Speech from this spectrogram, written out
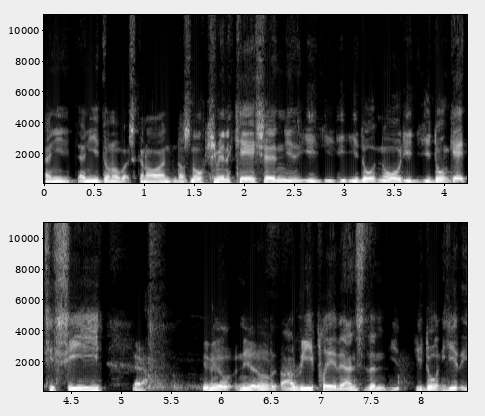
and you and you don't know what's going on. There's no communication. You you, you don't know. You, you don't get to see. Yeah. You know, you know, a replay of the incident, you, you don't hear the,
